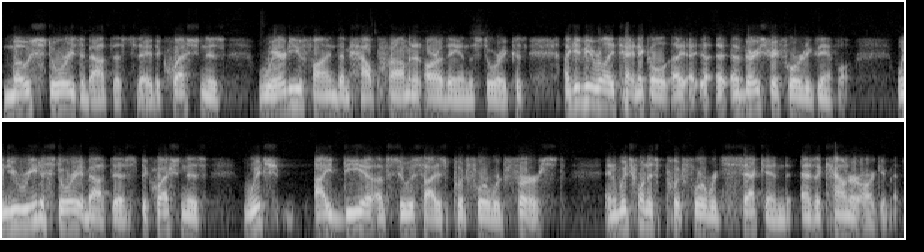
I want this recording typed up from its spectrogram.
most stories about this today. The question is, where do you find them? How prominent are they in the story? Because I'll give you a really technical, a, a, a very straightforward example. When you read a story about this, the question is, which idea of suicide is put forward first, and which one is put forward second as a counter argument?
